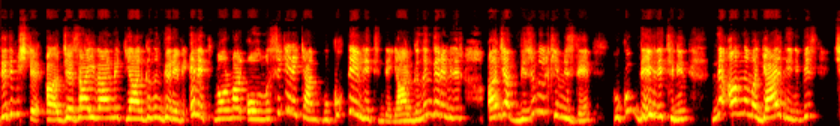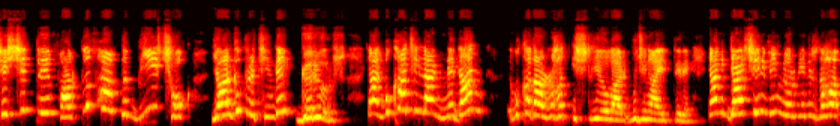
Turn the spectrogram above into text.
dedim işte a, cezayı vermek yargının görevi. Evet normal olması gereken hukuk devletinde yargının görevidir. Ancak bizim ülkemizde hukuk devletinin ne anlama geldiğini biz çeşitli farklı farklı birçok yargı pratiğinde görüyoruz. Yani bu katiller neden bu kadar rahat işliyorlar bu cinayetleri? Yani gerçeğini bilmiyorum henüz daha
